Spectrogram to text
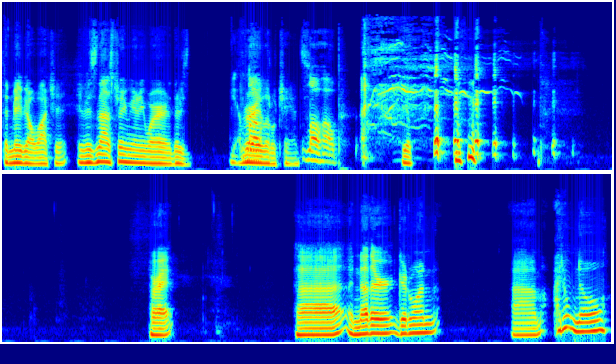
then maybe I'll watch it. If it's not streaming anywhere, there's Yeah, very low- little chance. Low hope. Yep. All right. Uh another good one. Um I don't know.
